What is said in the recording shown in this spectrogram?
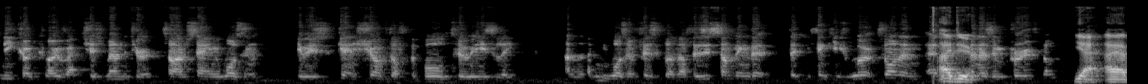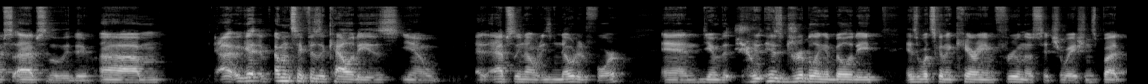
Niko Kovac, his manager at the time, saying he wasn't, he was getting shoved off the ball too easily. And he wasn't physical enough. Is this something that, that you think he's worked on and, and, I do. and has improved on? Yeah, I, abs- I absolutely do. Um, I, I wouldn't say physicality is, you know, absolutely not what he's noted for. And, you know, the, his, his dribbling ability is what's going to carry him through in those situations. But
